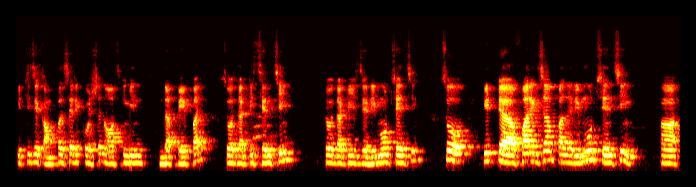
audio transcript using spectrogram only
it is a compulsory question asking in the paper. So that is sensing. So that is a remote sensing. So it, uh, for example, remote sensing, uh,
